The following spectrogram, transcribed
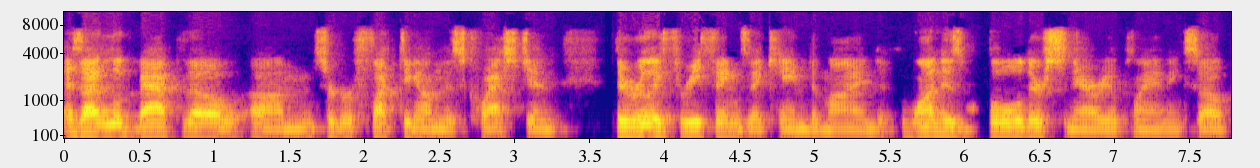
as I look back, though, um, sort of reflecting on this question, there are really three things that came to mind. One is bolder scenario planning. So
